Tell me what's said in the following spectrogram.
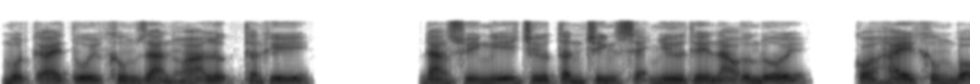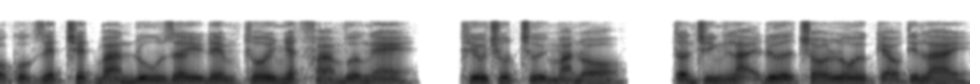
một cái túi không gian hóa lực thần khí. Đang suy nghĩ chứ tần chính sẽ như thế nào ứng đối, có hay không bỏ cuộc giết chết bàn đu dây đêm thôi nhất phàm vừa nghe, thiếu chút chửi má nó, tần chính lại đưa cho lôi kéo tiến lai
